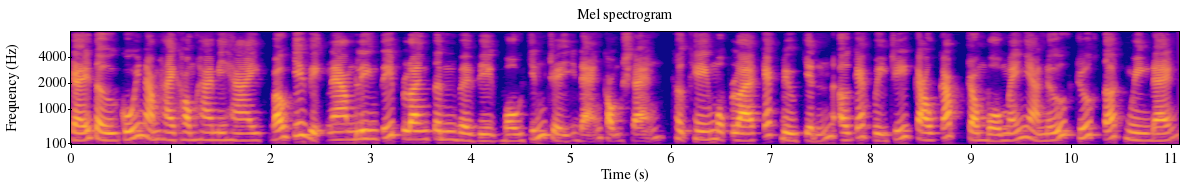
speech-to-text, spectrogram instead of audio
Kể từ cuối năm 2022, báo chí Việt Nam liên tiếp loan tin về việc Bộ Chính trị Đảng Cộng sản thực hiện một loạt các điều chỉnh ở các vị trí cao cấp trong bộ máy nhà nước trước Tết Nguyên đáng.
